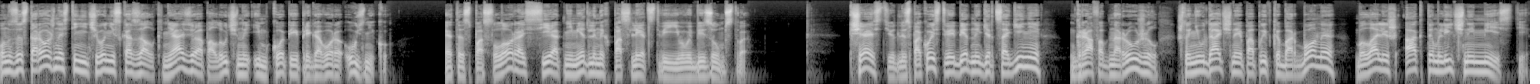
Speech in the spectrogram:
он из осторожности ничего не сказал князю о полученной им копии приговора узнику. Это спасло России от немедленных последствий его безумства. К счастью, для спокойствия бедной герцогини граф обнаружил, что неудачная попытка Барбоны была лишь актом личной мести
